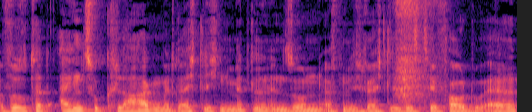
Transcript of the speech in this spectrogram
versucht hat einzuklagen mit rechtlichen Mitteln in so ein öffentlich-rechtliches TV-Duell.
